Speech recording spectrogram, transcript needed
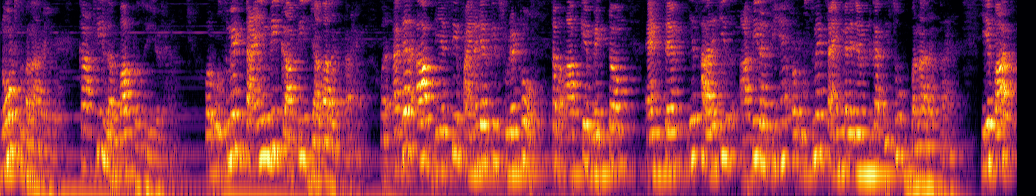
नोट्स बना रहे हो, काफ़ी लंबा प्रोसीजर है। और उसमें टाइम भी काफ़ी ज़्यादा लगता है। और अगर आप बीएससी फाइनल ईयर के स्टूडेंट हो, तब आपके मिड टर्म एंड सेम ये सारी चीज़ आती रहती हैं और उसमें टाइम मैनेजमेंट का इशू बना रहता है। ये बात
